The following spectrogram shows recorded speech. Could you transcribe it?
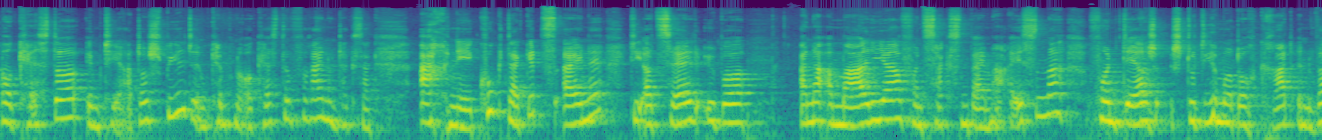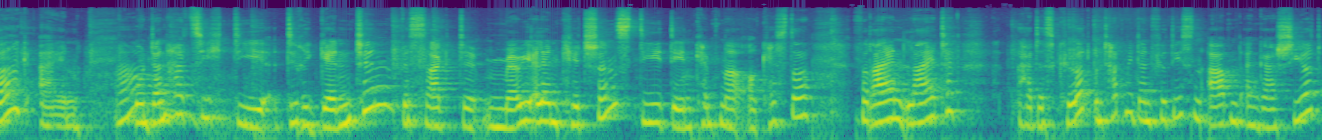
Orchester im Theater spielt, im Kemptener Orchesterverein und hat gesagt, ach nee, guck, da gibt's eine, die erzählt über Anna Amalia von Sachsen-Weimar-Eisenach, von der studieren wir doch gerade ein Werk ein. Und dann hat sich die Dirigentin, besagte Mary Ellen Kitchens, die den Kemptner Orchesterverein leitet, hat es gehört und hat mich dann für diesen Abend engagiert,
